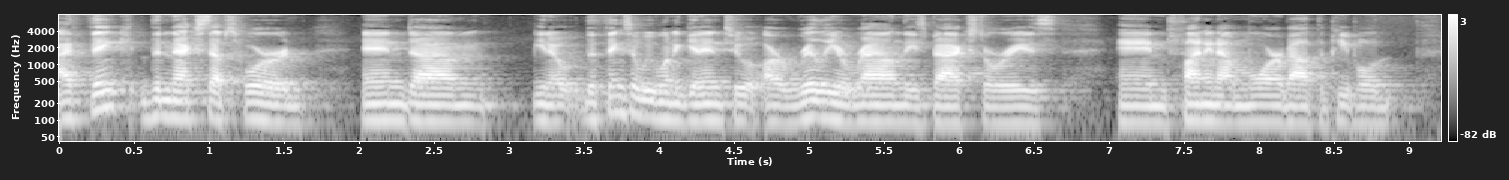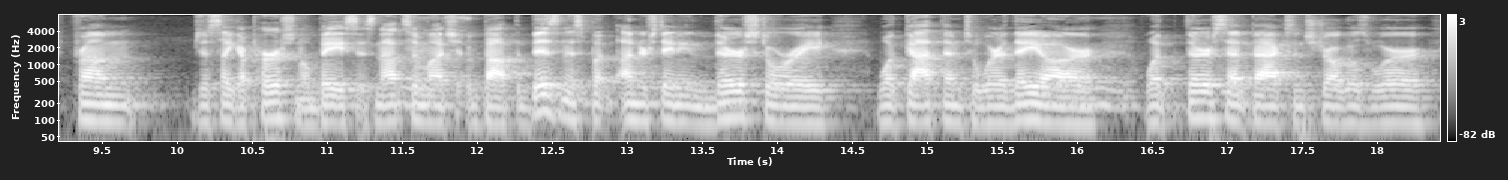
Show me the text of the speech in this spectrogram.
I think the next steps forward, and um, you know, the things that we want to get into are really around these backstories and finding out more about the people from just like a personal basis, not so much about the business, but understanding their story, what got them to where they are, mm-hmm. what their setbacks and struggles were,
